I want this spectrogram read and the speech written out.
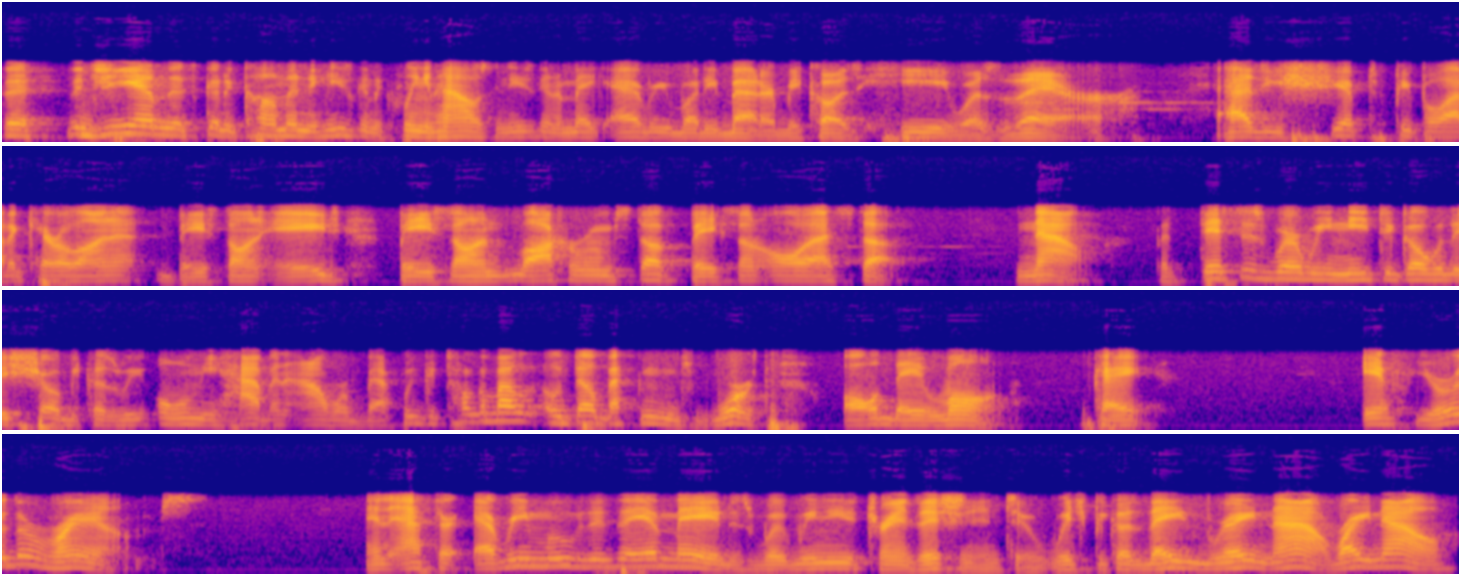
the the GM that's going to come in and he's going to clean house and he's going to make everybody better because he was there. As he shipped people out of Carolina based on age, based on locker room stuff, based on all that stuff. Now but this is where we need to go with this show because we only have an hour back. We could talk about Odell Beckham's worth all day long. Okay? If you're the Rams, and after every move that they have made is what we need to transition into, which because they right now, right now,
